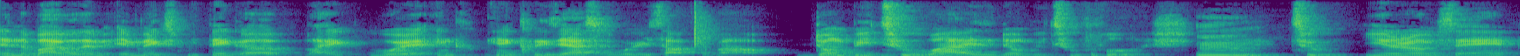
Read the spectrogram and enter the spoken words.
in the Bible that it makes me think of, like where in, in Ecclesiastes, where he talks about don't be too wise and don't be too foolish. Mm. Too, you know what I'm saying?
